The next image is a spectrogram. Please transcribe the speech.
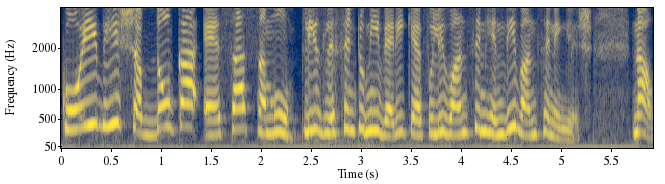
कोई भी शब्दों का ऐसा समूह please listen to me very carefully once in Hindi once in English now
